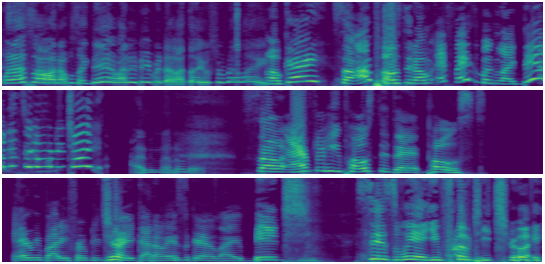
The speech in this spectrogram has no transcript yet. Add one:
When I saw it, I was like, damn, I didn't even know. I thought he was from LA. Okay, so I posted on Facebook like, "Damn, this nigga from Detroit." I did not know that. So after he posted that post, everybody from Detroit got on Instagram like, "Bitch, since when you from Detroit?"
